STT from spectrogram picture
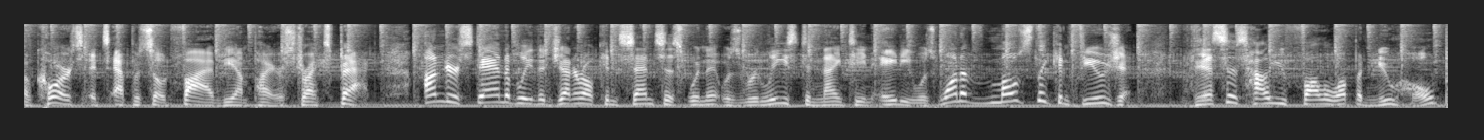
Of course, it's episode 5, The Empire Strikes Back. Understandably, the general consensus when it was released in 1980 was one of mostly confusion. This is how you follow up A New Hope?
